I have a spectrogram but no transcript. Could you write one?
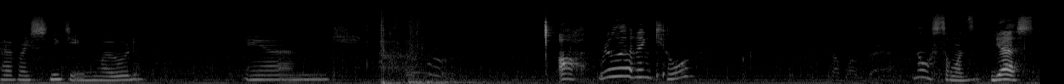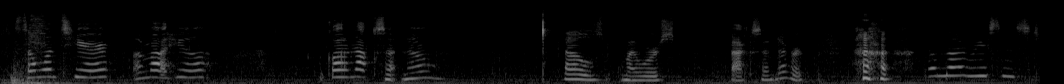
have my sneaking mode? And. Oh, really? I didn't kill him? Someone. No, someone's. Yes, someone's here. I'm not here. Got an accent now. That was my worst accent ever. I'm not racist.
